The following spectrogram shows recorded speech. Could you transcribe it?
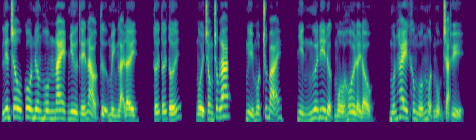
Liên Châu cô nương hôm nay như thế nào tự mình lại đây, tới tới tới, ngồi trong chốc lát, nghỉ một chút bãi, nhìn ngươi đi được mồ hôi đầy đầu, muốn hay không uống một ngụm trà thủy.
